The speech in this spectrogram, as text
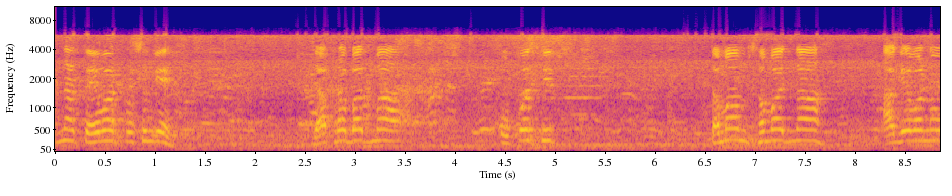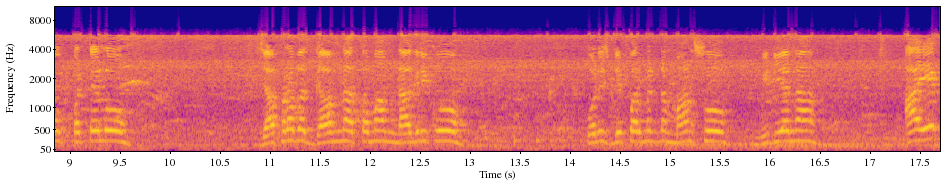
આજના તહેવાર પ્રસંગે જાફરાબાદમાં ઉપસ્થિત તમામ સમાજના આગેવાનો, પટેલો, જાફરાબાદ ગામના તમામ નાગરિકો, પોલીસ ડિપાર્ટમેન્ટના માણસો, મીડિયાના, આ એક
